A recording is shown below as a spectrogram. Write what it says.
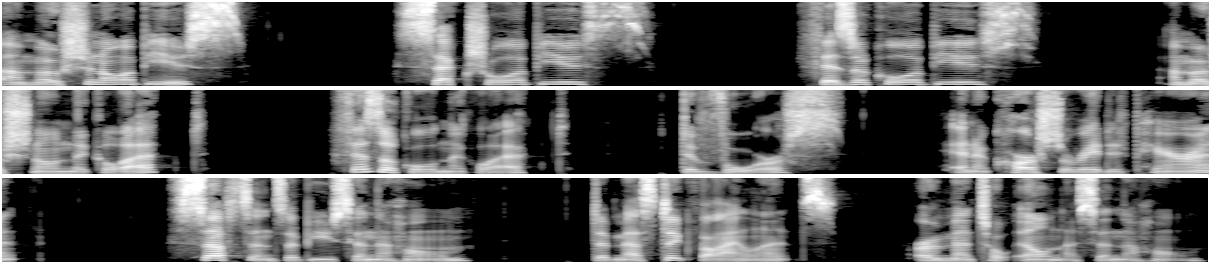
emotional abuse, sexual abuse, physical abuse, emotional neglect, physical neglect, divorce, an incarcerated parent, substance abuse in the home, domestic violence, or mental illness in the home.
